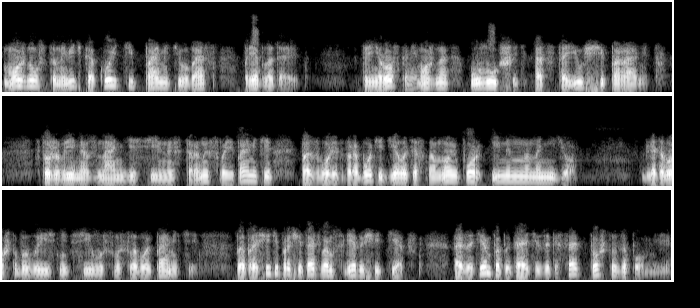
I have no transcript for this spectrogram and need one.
можно установить, какой тип памяти у вас преобладает. Тренировками можно улучшить отстающий параметр. В то же время знание сильной стороны своей памяти позволит в работе делать основной упор именно на нее. Для того, чтобы выяснить силу смысловой памяти, попросите прочитать вам следующий текст, а затем попытайтесь записать то, что запомнили.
